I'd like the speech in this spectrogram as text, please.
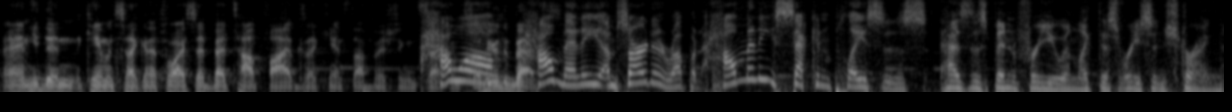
And he didn't. He came in second. That's why I said bet top five because I can't stop finishing in second. How so um, here are the bets. how many? I'm sorry to interrupt, but how many second places has this been for you in like this recent string?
